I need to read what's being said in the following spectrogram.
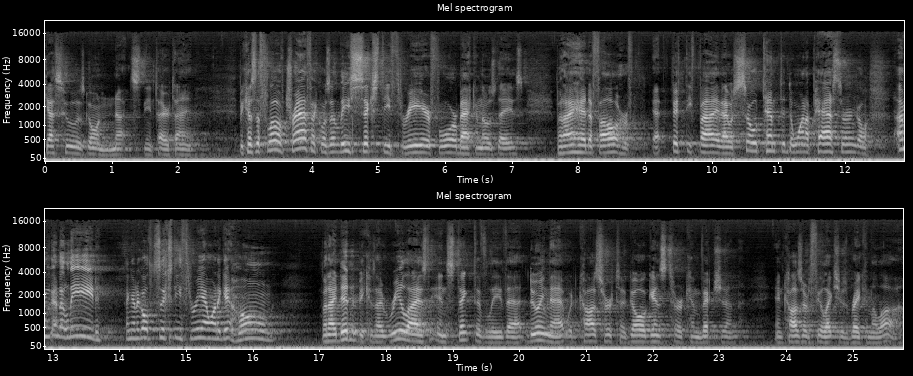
Guess who was going nuts the entire time? Because the flow of traffic was at least 63 or 4 back in those days. But I had to follow her at 55. I was so tempted to want to pass her and go, I'm going to lead. I'm going to go 63. I want to get home. But I didn't because I realized instinctively that doing that would cause her to go against her conviction and cause her to feel like she was breaking the law.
